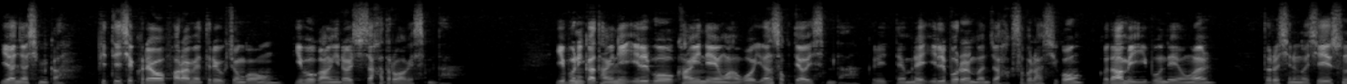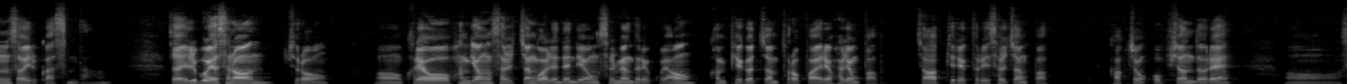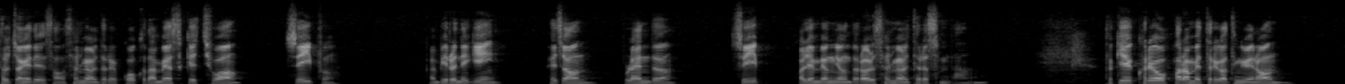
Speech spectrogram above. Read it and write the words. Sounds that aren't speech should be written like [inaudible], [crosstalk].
예 안녕하십니까. PTC Creo Parametric 6.0 2부 강의를 시작하도록 하겠습니다. 2부니까 당연히 1부 강의 내용하고 연속되어 있습니다. 그렇기 때문에 1부를 먼저 학습을 하시고 그 다음에 2부 내용을 들으시는 것이 순서일 것 같습니다. 자 1부에서는 주로 어, Creo 환경 설정과 관련된 내용 설명드렸고요. config.pro 파일의 활용법 작업 디렉터리 설정법 각종 옵션들의 어, 설정에 대해서 설명을 드렸고 그 다음에 스케치와 shape 그러니까 밀어내기, 회전, blend, sweep 관련 명령들을 설명을 드렸습니다. 특히 Creo Parametric 같은 경우에는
